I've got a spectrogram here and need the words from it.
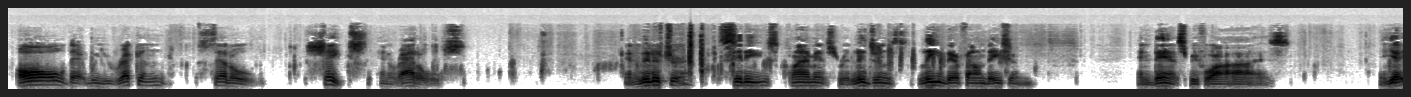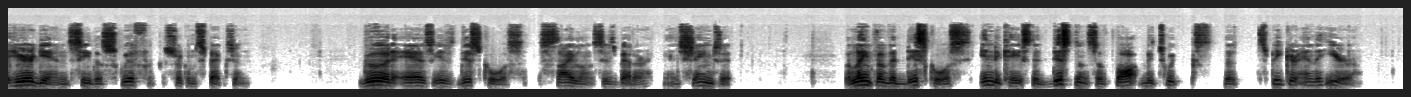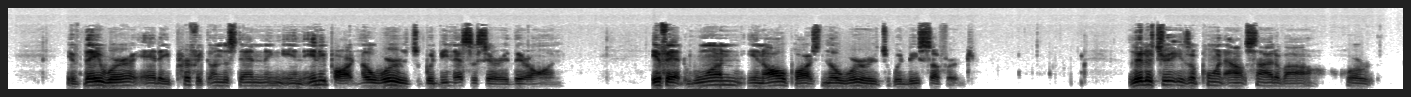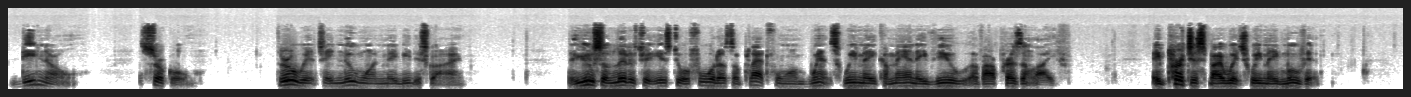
All that we reckon settled shakes and rattles. And literature, cities, climates, religions leave their foundations and dance before our eyes. And yet here again see the swift circumspection. Good as is discourse, silence is better and shames it. The length of the discourse indicates the distance of thought betwixt the speaker and the hearer. If they were at a perfect understanding in any part, no words would be necessary thereon. If at one in all parts, no words would be suffered. Literature is a point outside of our ordinal circle through which a new one may be described. The use of literature is to afford us a platform whence we may command a view of our present life, a purchase by which we may move it.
